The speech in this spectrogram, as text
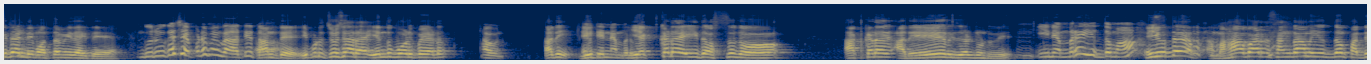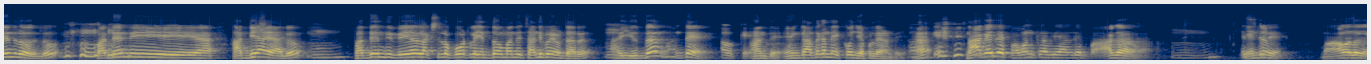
ఇదండి మొత్తం ఇదైతే. గురువుగా చెప్పడం బాధ్యత. అంతే. ఇప్పుడు చూసారా ఎందుకు ఓడిపోయాడు? అవును. అది 18 number. ఎక్కడ ఇది వస్తుందో అక్కడ అదే రిజల్ట్ ఉంటుంది. ఈ నెంబరే యుద్ధమా? ఈ యుద్ధం మహాభారత సంగ్రామ యుద్ధం పద్దెనిమిది రోజులు పద్దెనిమిది అధ్యాయాలు పద్దెనిమిది వేల లక్షల కోట్ల ఎంతో మంది చనిపోయి ఉంటారు. అది యుద్ధం అంతే. అంతే. ఇంకా అంతకన్నా ఎక్కువ చెప్పలేనండి ఆ? నాకైతే పవన్ కళ్యాణ్ అంటే బాగా ఏంటిది? మామూలుగా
